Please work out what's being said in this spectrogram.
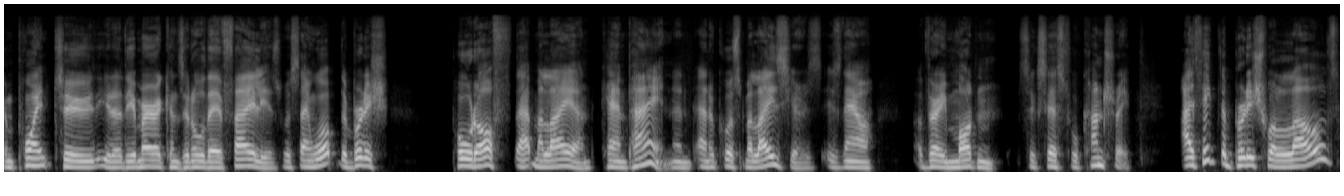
can point to you know the Americans and all their failures. We're saying, well, the British pulled off that Malayan campaign, and and of course Malaysia is is now a very modern, successful country. I think the British were lulled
